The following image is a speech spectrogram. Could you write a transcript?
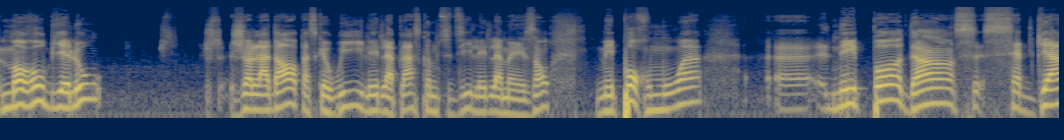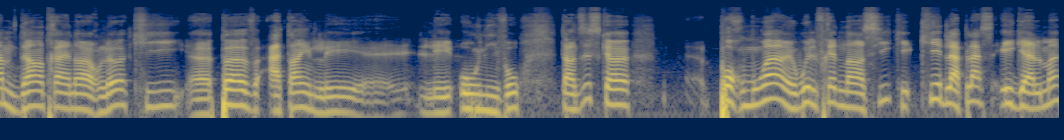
Mauro Biello je, l'adore parce que oui, il est de la place, comme tu dis, il est de la maison. Mais pour moi, euh, n'est pas dans cette gamme d'entraîneurs-là qui euh, peuvent atteindre les, euh, les, hauts niveaux. Tandis que pour moi, un Wilfred Nancy, qui, qui, est de la place également,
